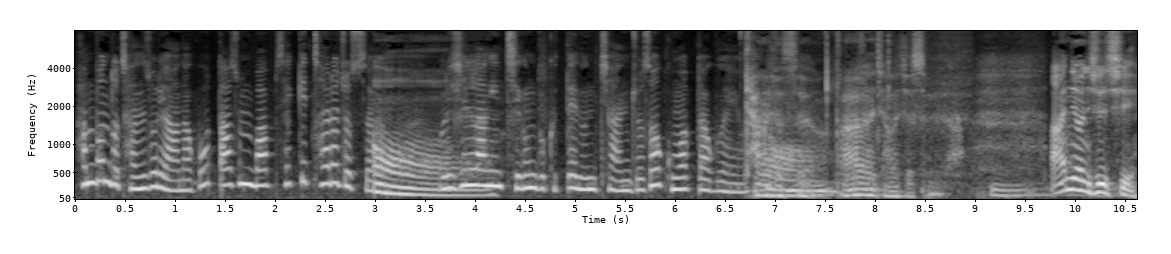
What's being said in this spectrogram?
한 번도 잔소리 안 하고 따준 밥세끼 차려줬어요. 어. 우리 신랑이 지금도 그때 눈치 안 줘서 고맙다고 해요. 잘하셨어요. 아, 잘하셨습니다. 안현실 씨,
